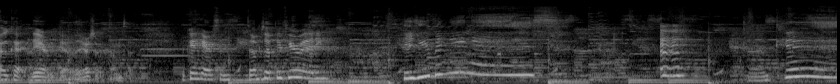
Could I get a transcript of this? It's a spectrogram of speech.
Okay, there we go. There's our thumbs up. Okay, Harrison, thumbs up if you're ready. Here's your bananas. Okay,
